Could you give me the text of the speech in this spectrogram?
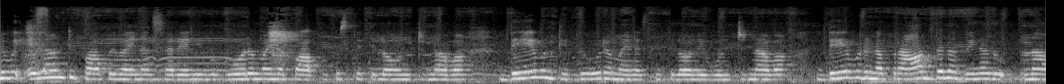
నువ్వు ఎలాంటి పాపివైనా సరే నువ్వు ఘోరమైన పాపపు స్థితిలో ఉంటున్నావా? దేవునికి దూరమైన స్థితిలో నువ్వు ఉంటున్నావా? దేవుడు నా ప్రార్థన వినడు నా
